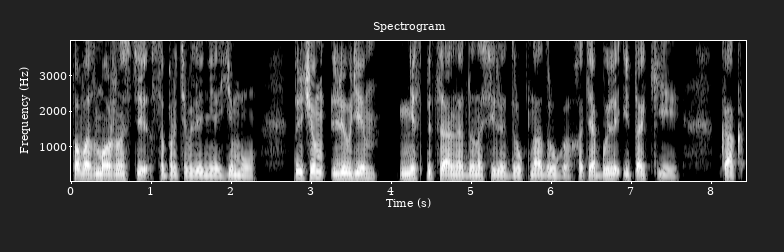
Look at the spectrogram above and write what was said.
по возможности сопротивления ему. Причем люди не специально доносили друг на друга, хотя были и такие, как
